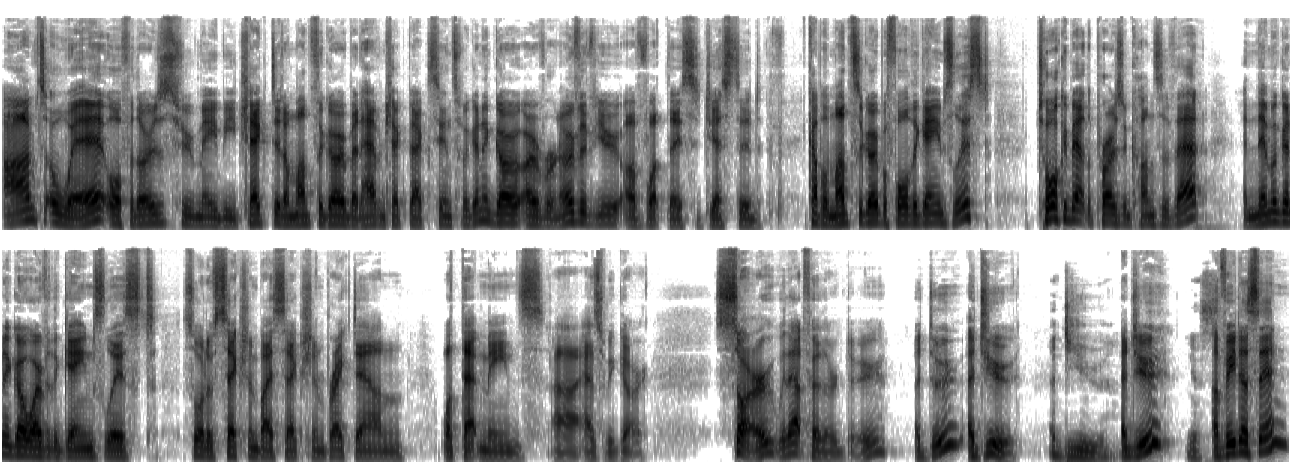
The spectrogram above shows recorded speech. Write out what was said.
aren't aware, or for those who maybe checked it a month ago but haven't checked back since, we're going to go over an overview of what they suggested a couple of months ago before the games list, talk about the pros and cons of that, and then we're going to go over the games list, sort of section by section, break down what that means uh, as we go. So, without further ado, adieu, adieu, adieu. adieu, Yes. avida sen.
